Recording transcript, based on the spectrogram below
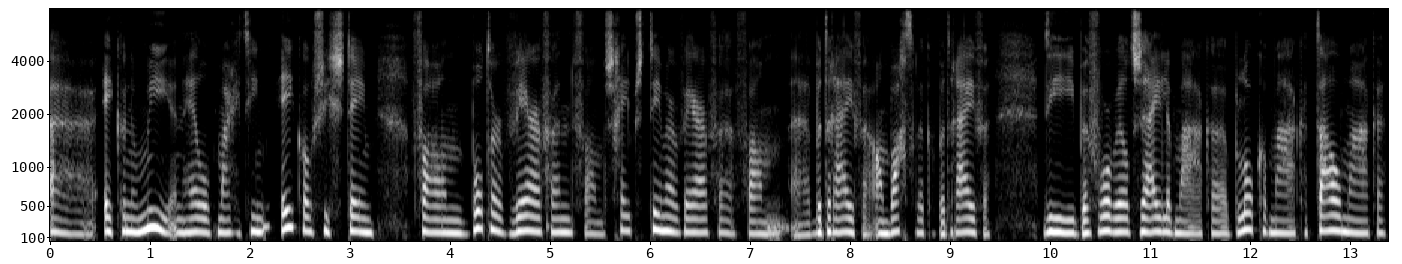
uh, economie, een heel maritiem ecosysteem van botterwerven, van scheepstimmerwerven, van uh, bedrijven, ambachtelijke bedrijven, die bijvoorbeeld zeilen maken, blokken maken, touw maken.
